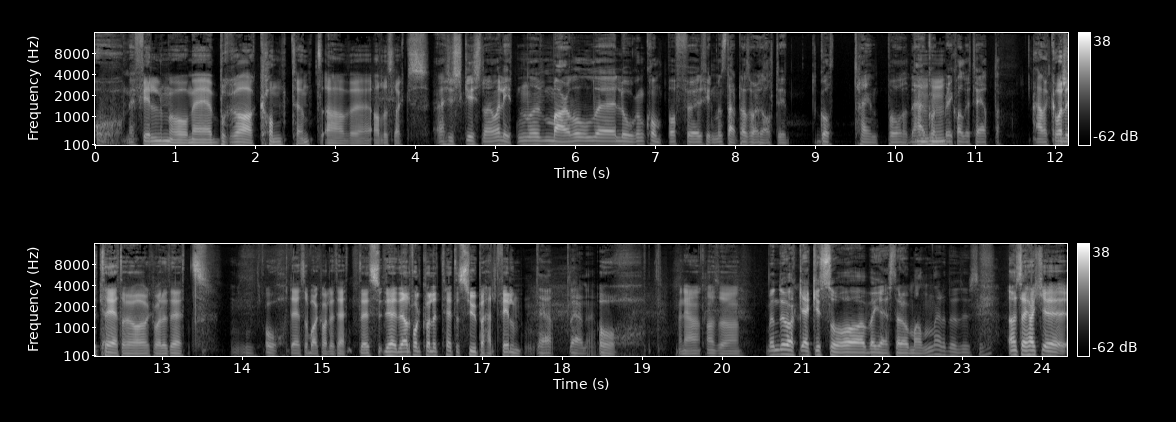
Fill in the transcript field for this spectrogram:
Åh, med film og med bra content av uh, alle slags. Jeg husker da jeg var liten, når Marvel-logoen kom på før filmen starta, så var det alltid godt tegn på Det her kommer Mhm. til å bli kvalitet. da Ja, kvalitet og kvalitet. Mm. Åh, det er så bra kvalitet. Det er, det er, fall kvalitet til superheltfilm. Ja, det er det. Åh. Men ja, altså Men du er ikke så begeistra over mannen, er det det du sier? Altså, jeg har ikke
